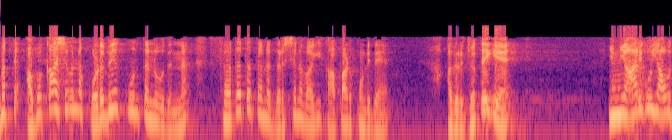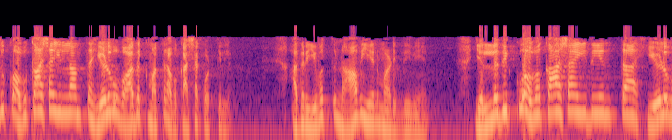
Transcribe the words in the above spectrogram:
ಮತ್ತೆ ಅವಕಾಶವನ್ನು ಕೊಡಬೇಕು ಅಂತನ್ನುವುದನ್ನು ಸತತ ತನ್ನ ದರ್ಶನವಾಗಿ ಕಾಪಾಡಿಕೊಂಡಿದೆ. ಅದರ ಜೊತೆಗೆ ಇನ್ಯಾರಿಗೂ ಯಾವುದಕ್ಕೂ ಅವಕಾಶ ಇಲ್ಲ ಅಂತ ಹೇಳುವ ವಾದಕ್ಕೆ ಮಾತ್ರ ಅವಕಾಶ ಕೊಟ್ಟಿಲ್ಲ. ಆದರೆ ಇವತ್ತು ನಾವು ಏನು ಮಾಡಿದ್ದೀವಿ? ಎಲ್ಲದಕ್ಕೂ ಅವಕಾಶ ಇದೆ ಅಂತ ಹೇಳುವ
